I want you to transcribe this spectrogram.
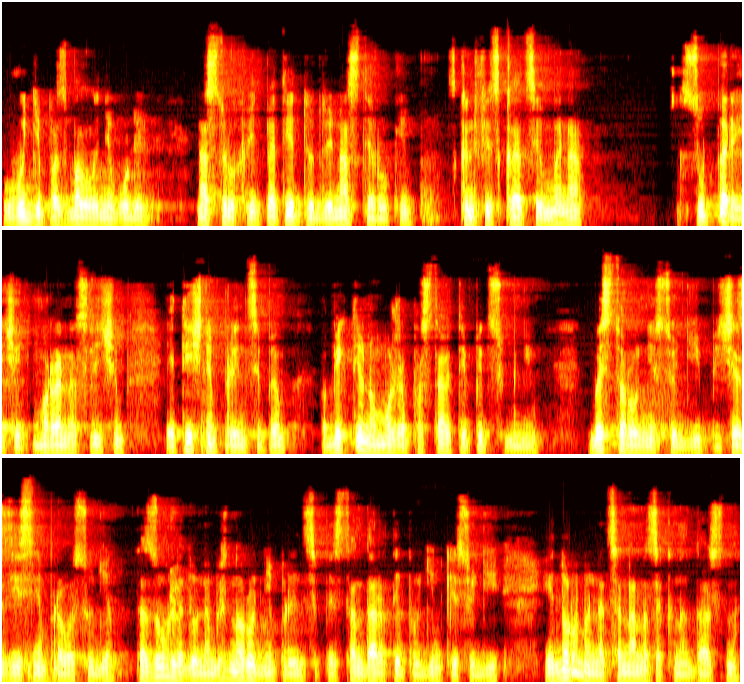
у виді позбавлення волі на строк від 5 до 12 років з конфіскацією майна, суперечить морально-слідчим етичним принципам, об'єктивно може поставити під сумнів безсторонність судді під час здійснення правосуддя та з огляду на міжнародні принципи, стандарти поведінки судді і норми національного законодавства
